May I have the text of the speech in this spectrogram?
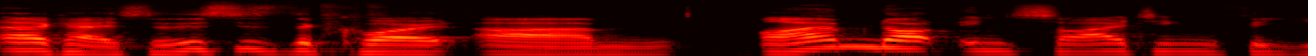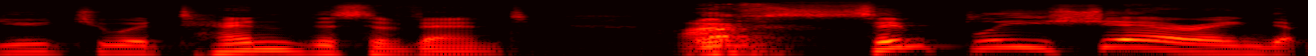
Okay, so this is the quote. Um, I'm not inciting for you to attend this event. I'm simply sharing that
